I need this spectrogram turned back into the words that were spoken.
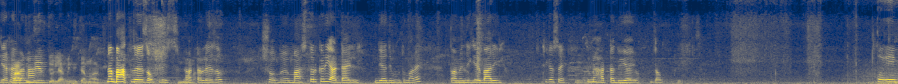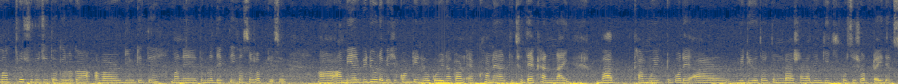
গিয়া খাইবা না? দিয়ে চলে আমি নিতাম না না ভাত লয়ে যাও প্লিজ ভাতটা লয়ে যাও। সব মাছ তরকারি আর ডাইল দিয়া দিব তোমারে। তো আমি দিকে বাড়ি ঠিক আছে? তুমি হাতটা ধুয়ে আয়ো যাও। তো এই মাত্র সুরজিত গেল আবার ডিউটিতে মানে তোমরা দেখতেই পাচ্ছ সব কিছু আমি আর ভিডিওটা বেশি কন্টিনিউ করি না, কারণ এক্ষণে আর কিছু দেখার নাই। ভাত খামো একটু পরে, আর ভিডিও তো তোমরা সারাদিন কী কী করছি সবটাই দেখছ।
